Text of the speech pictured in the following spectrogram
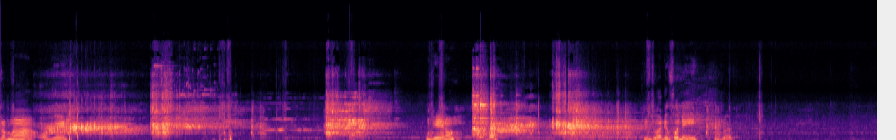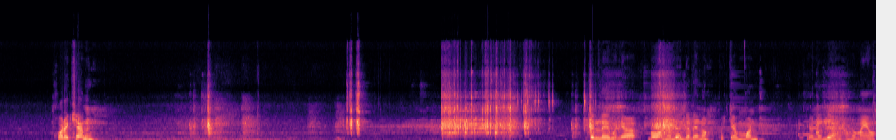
สามห้าโอเคโอเคเนาะไปพี่สวยดฟเฟอดี้พี่สวยคอร์เรคชั่น เป็นเลยผมจะต่อในเรื่องกันเลยเนาะประจำวันเดี๋ยวในเรื่องเอาทำไมอะ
